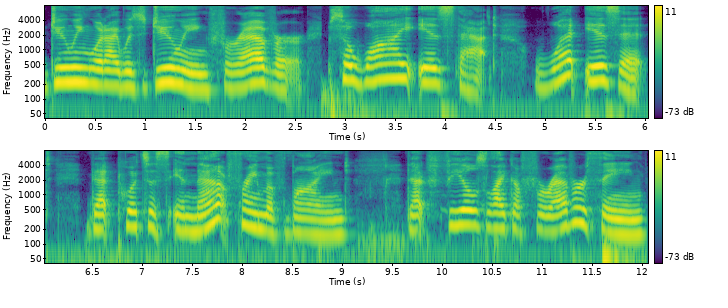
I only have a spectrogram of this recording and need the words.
doing what I was doing forever. So, why is that? What is it that puts us in that frame of mind that feels like a forever thing,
